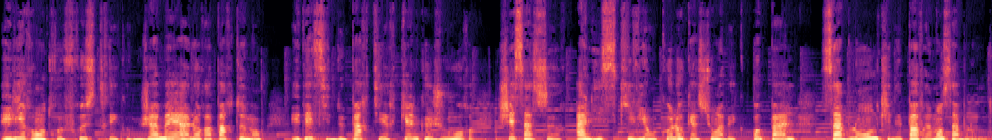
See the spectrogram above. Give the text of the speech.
Ellie rentre frustrée comme jamais à leur appartement et décide de partir quelques jours chez sa sœur Alice qui vit en colocation avec Opal, sa blonde qui n'est pas vraiment sa blonde.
